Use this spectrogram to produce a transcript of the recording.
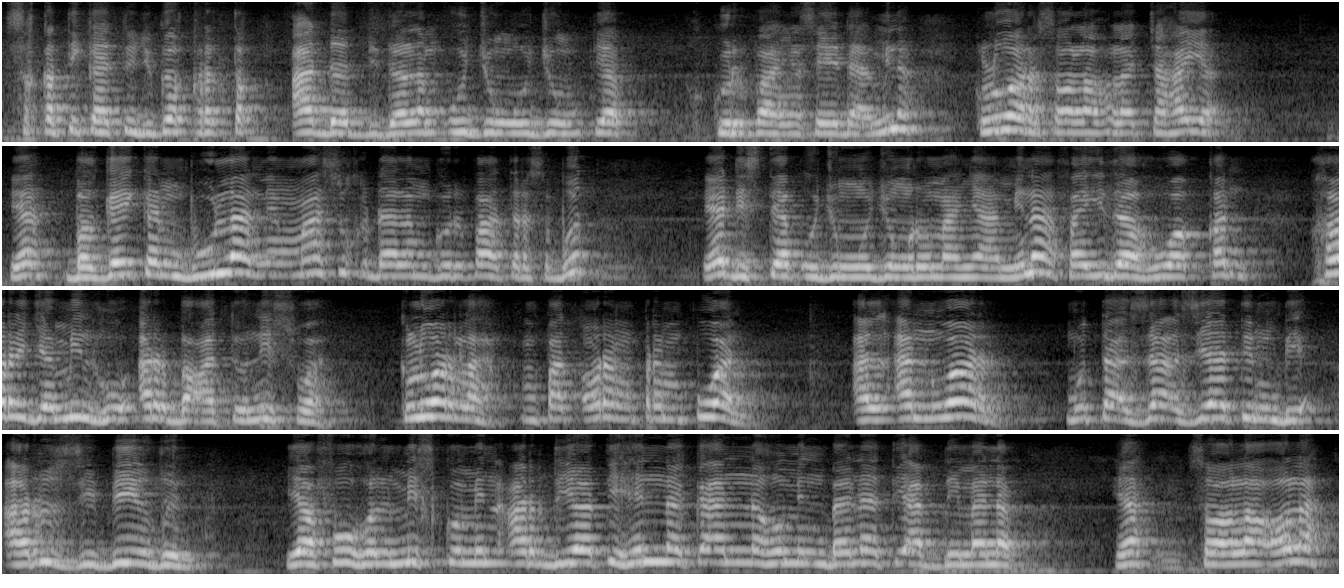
Seketika itu juga keretak ada di dalam ujung-ujung tiap kurvanya Sayyidah Aminah keluar seolah-olah cahaya ya bagaikan bulan yang masuk ke dalam gurpa tersebut ya di setiap ujung-ujung rumahnya Aminah faida huwa kan kharaja minhu arba'atu niswah keluarlah empat orang perempuan. Al anwar mutazzaziatin bi aruzzi bidin. Yafuhul misku min ardiyatihinna ka'annahu min banati abdi manaf. Ya seolah-olah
